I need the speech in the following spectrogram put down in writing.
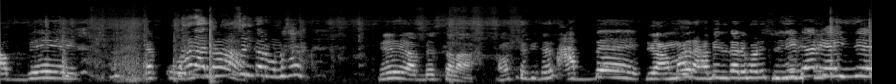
আব্বে আমার হাবিলদারে বাড়ি লিডার এই যে।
